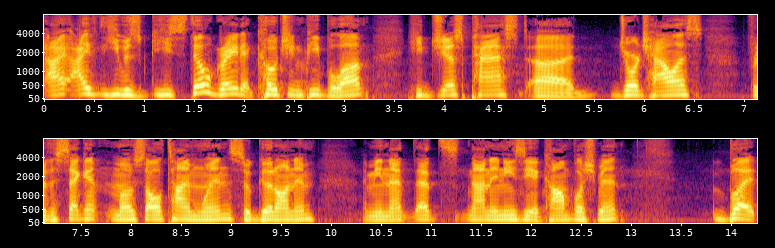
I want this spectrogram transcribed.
I, I he was he's still great at coaching people up. He just passed uh, George Halas for the second most all time wins, so good on him. I mean that that's not an easy accomplishment, but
